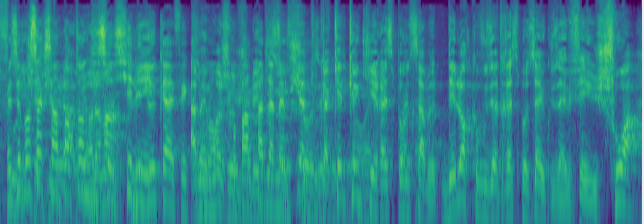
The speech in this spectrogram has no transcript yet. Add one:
c'est pour ça que c'est important de dissocier les deux cas, effectivement. Ah ben moi, je, on ne parle pas de la même chose. En tout cas, quelqu'un qui est responsable, dès lors que vous êtes responsable et que vous avez fait un choix,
